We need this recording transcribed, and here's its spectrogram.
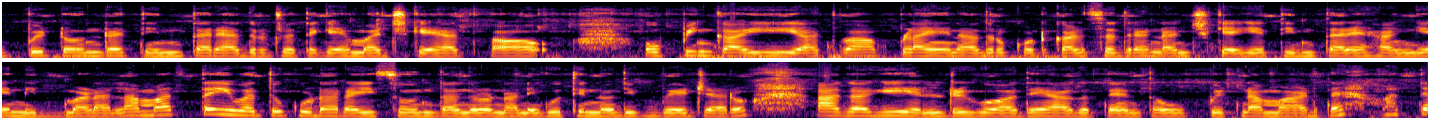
ಉಪ್ಪಿಟ್ಟು ಅಂದರೆ ತಿಂತಾರೆ. ಅದ್ರ ಜೊತೆಗೆ ಮಜ್ಜಿಗೆ ಅಥವಾ ಉಪ್ಪಿನಕಾಯಿ ಅಥವಾ ಹಪ್ಪಳ ಏನಾದರೂ ಕೊಟ್ಟು ಕಳಿಸಿದ್ರೆ ನಂಚಿಕೆಗೆ ತಿಂತಾರೆ. ಹಾಗೆ ನಿದ್ದು ಮಾಡಲ್ಲ. ಮತ್ತು ಇವತ್ತು ಕೂಡ ರೈಸು ಅಂತಂದರೂ ನನಗೂ ತಿನ್ನೋದಕ್ಕೆ ಬೇಜಾರು. ಹಾಗಾಗಿ ಎಲ್ರಿಗೂ ಅದೇ ಆಗುತ್ತೆ ಅಂತ ಉಪ್ಪಿಟ್ಟನ್ನ ಮಾಡಿದೆ. ಮತ್ತು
